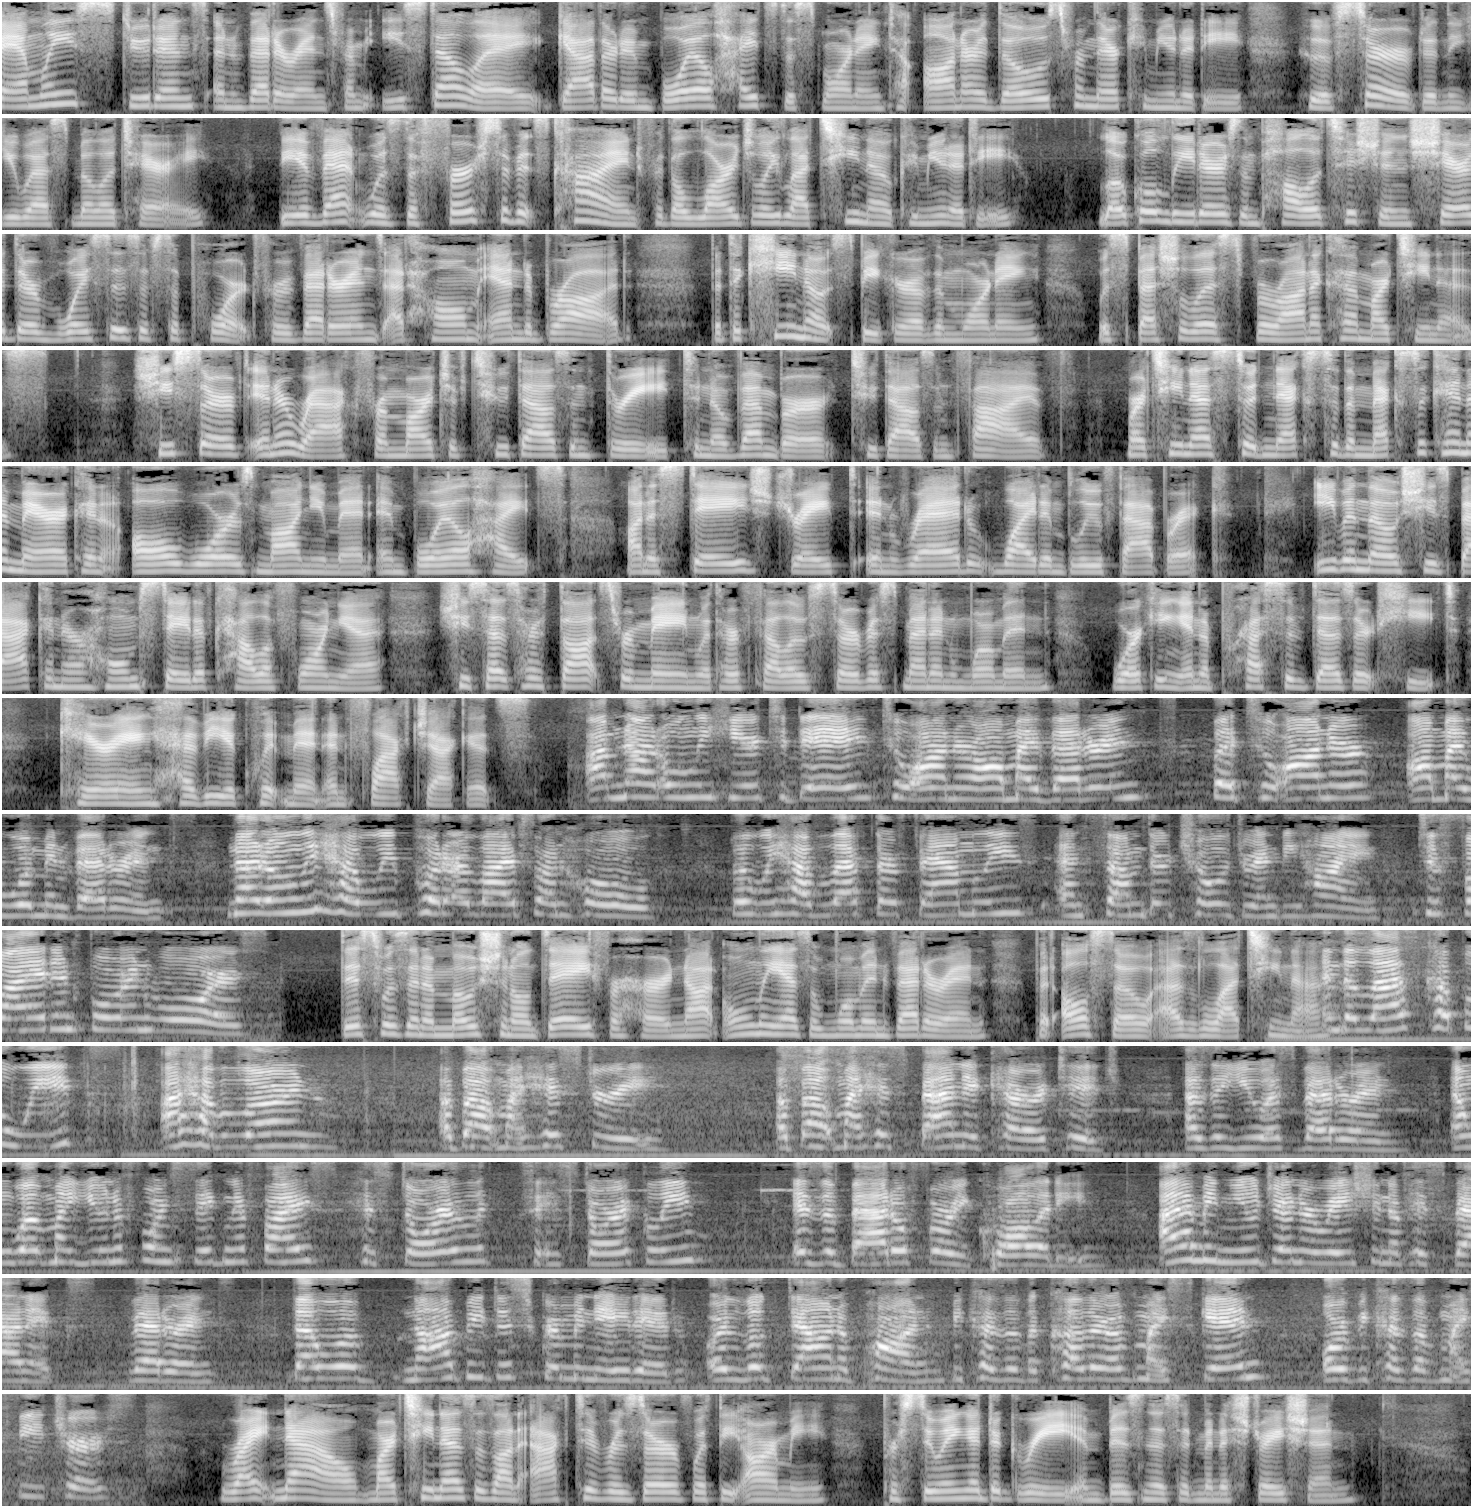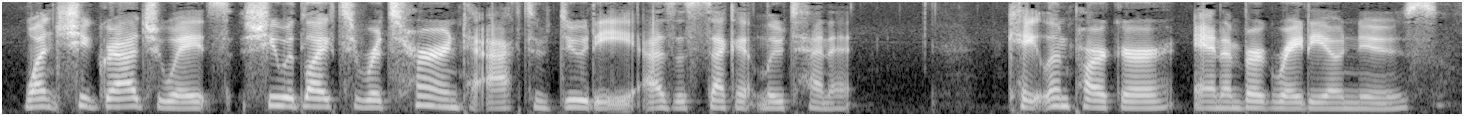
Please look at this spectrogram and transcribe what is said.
Families, students, and veterans from East LA gathered in Boyle Heights this morning to honor those from their community who have served in the U.S. military. The event was the first of its kind for the largely Latino community. Local leaders and politicians shared their voices of support for veterans at home and abroad, but the keynote speaker of the morning was specialist Veronica Martinez. She served in Iraq from March of 2003 to November 2005. Martinez stood next to the Mexican American All Wars Monument in Boyle Heights on a stage draped in red, white, and blue fabric. Even though she's back in her home state of California, she says her thoughts remain with her fellow servicemen and women working in oppressive desert heat, carrying heavy equipment and flak jackets. I'm not only here today to honor all my veterans, but to honor all my women veterans. Not only have we put our lives on hold, but we have left our families and some their children behind to fight in foreign wars. This was an emotional day for her, not only as a woman veteran, but also as a Latina. In the last couple weeks, I have learned about my history, about my Hispanic heritage, as a U.S. veteran. And what my uniform signifies historically, historically is a battle for equality. I am a new generation of Hispanics, veterans, that will not be discriminated or looked down upon because of the color of my skin or because of my features. Right now, Martinez is on active reserve with the Army, pursuing a degree in business administration. Once she graduates, she would like to return to active duty as a second lieutenant. Caitlin Parker, Annenberg Radio News.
